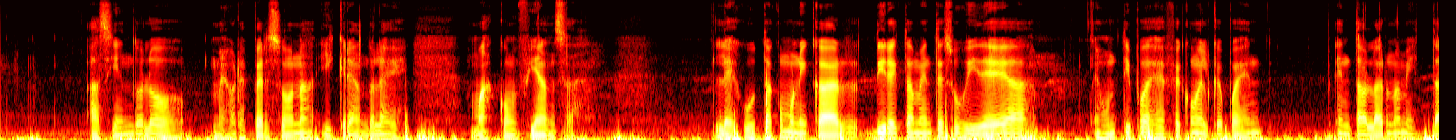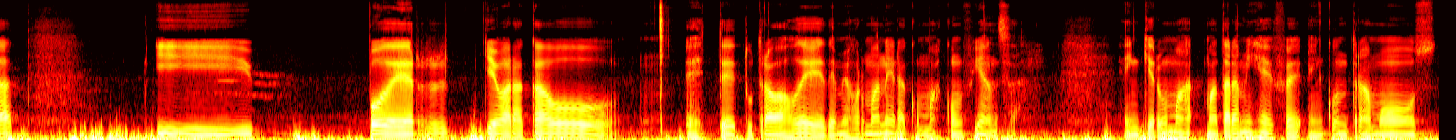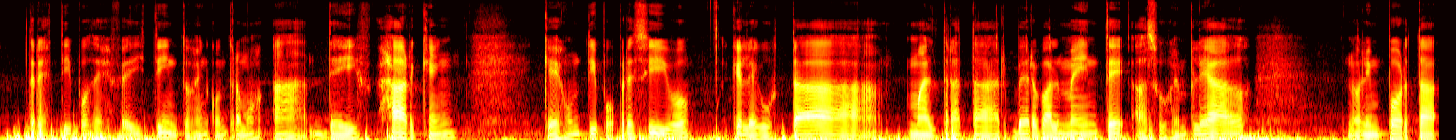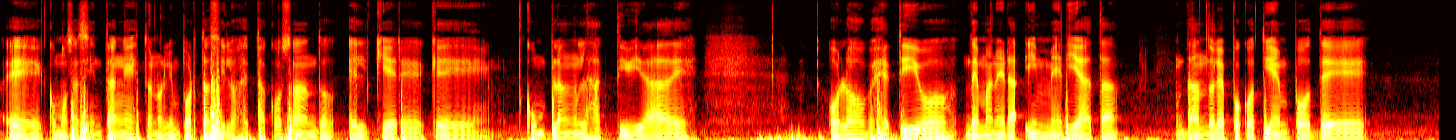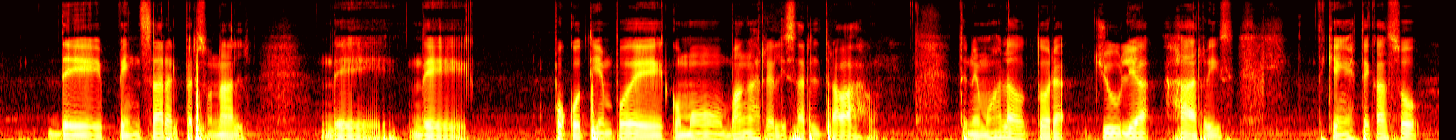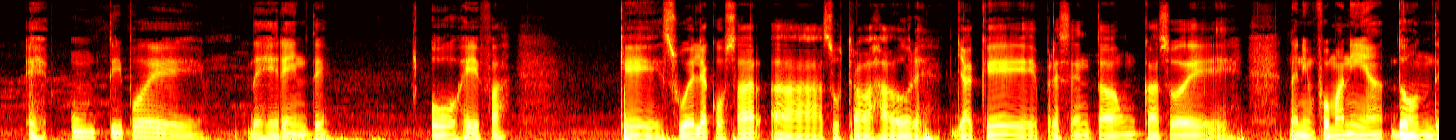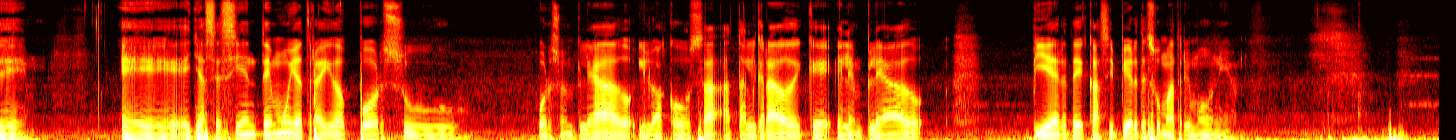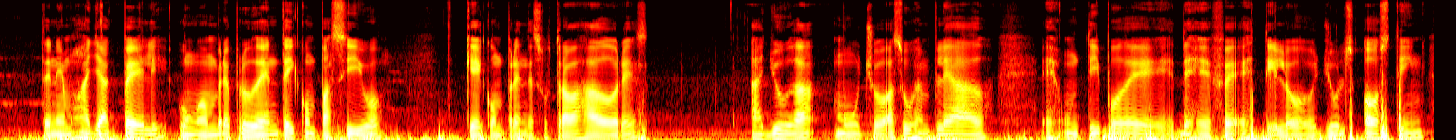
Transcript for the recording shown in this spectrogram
haciéndolos mejores personas y creándoles más confianza. Les gusta comunicar directamente sus ideas. Es un tipo de jefe con el que puedes entablar una amistad y poder llevar a cabo este tu trabajo de, de mejor manera, con más confianza. En Quiero matar a mi jefe encontramos tres tipos de jefe distintos. Encontramos a Dave Harken, que es un tipo opresivo que le gusta maltratar verbalmente a sus empleados. No le importa eh, cómo se sientan esto, no le importa si los está acosando. Él quiere que cumplan las actividades o los objetivos de manera inmediata dándole poco tiempo de, de pensar al personal, de, de poco tiempo de cómo van a realizar el trabajo. Tenemos a la doctora Julia Harris, que en este caso es un tipo de, de gerente o jefa que suele acosar a sus trabajadores, ya que presenta un caso de, de ninfomanía donde eh, ella se siente muy atraído por su por su empleado y lo acosa a tal grado de que el empleado pierde casi pierde su matrimonio. Tenemos a Jack Pelly, un hombre prudente y compasivo que comprende sus trabajadores ayuda mucho a sus empleados. Es un tipo de, jefe estilo Jules Austin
